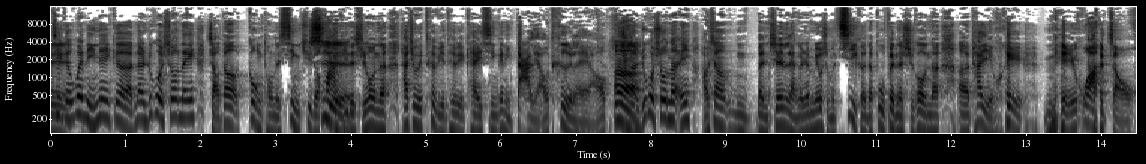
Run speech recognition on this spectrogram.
你这个，问你那个。那如果说呢，找到共同的兴趣的话题的时候呢，他就会特别特别开心，跟你大聊特聊。嗯那如果说呢，哎，好像嗯本身两个人没有什么契合的部分的时候呢，呃，他也会 没话找话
